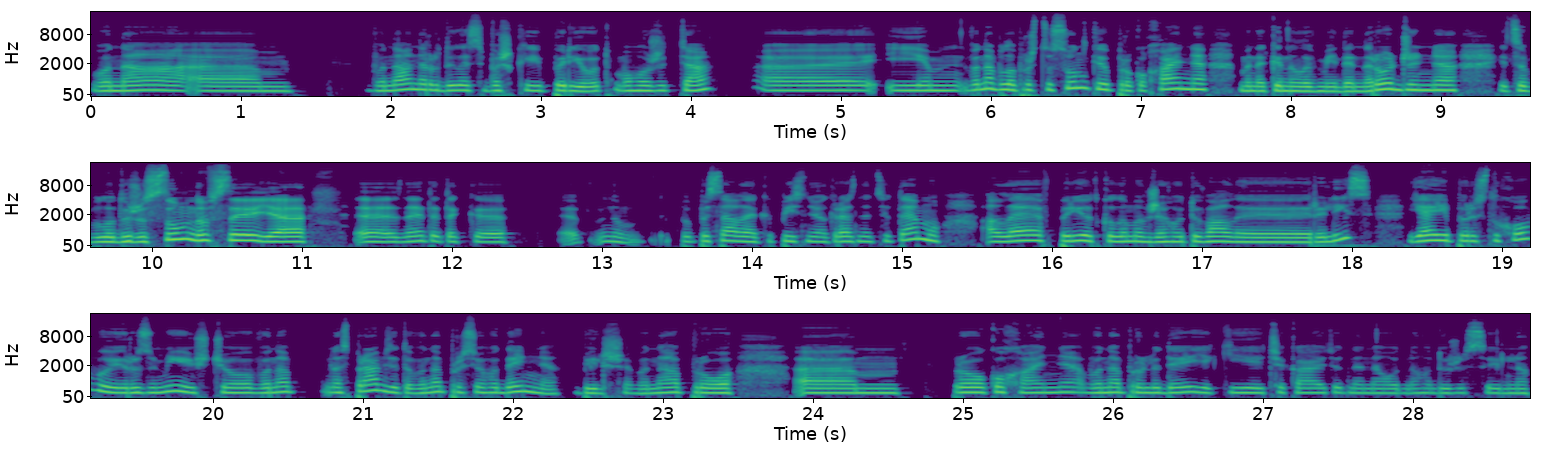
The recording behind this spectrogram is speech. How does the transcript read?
Вона, ем, вона народилась в важкий період мого життя. Е, і вона була про стосунки, про кохання. Мене кинули в мій день народження, і це було дуже сумно все. Я, е, знаєте, так. е, е, Ну, писала як пісню якраз на цю тему, але в період, коли ми вже готували реліз, я її переслуховую і розумію, що вона насправді то вона про сьогодення більше. Вона про, ем, про кохання, вона про людей, які чекають одне на одного дуже сильно.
